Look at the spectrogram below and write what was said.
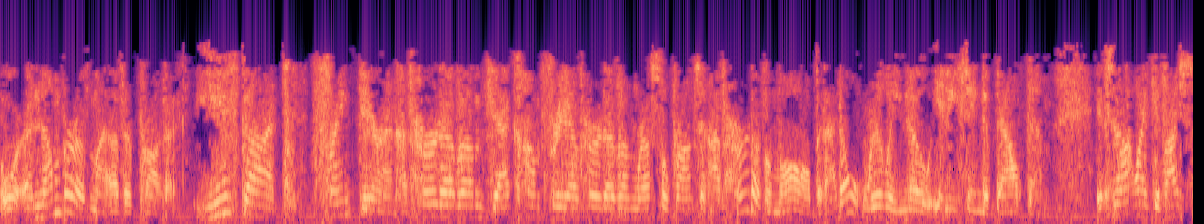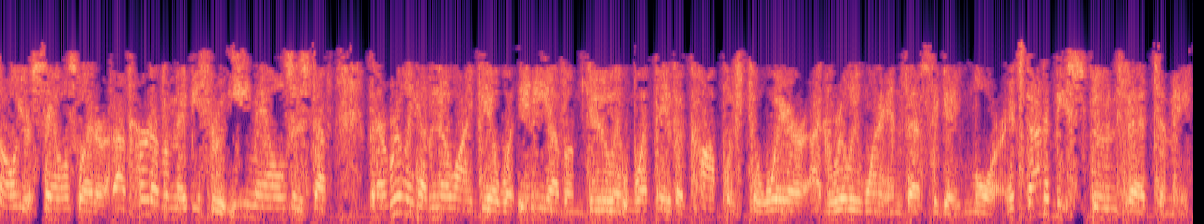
or a number of my other products. You've got Frank Garon, I've heard of him, Jack Humphrey, I've heard of him, Russell Brunson, I've heard of them all, but I don't really know anything about them. It's not like if I saw your sales letter, I've heard of them maybe through emails and stuff, but I really have no idea what any of them do and what they've accomplished to where I'd really want to investigate more. It's got to be spoon fed to me.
